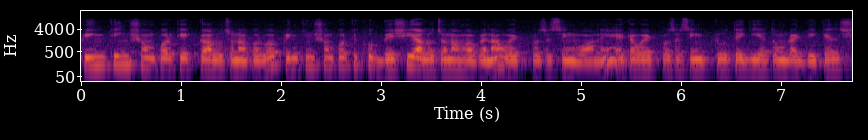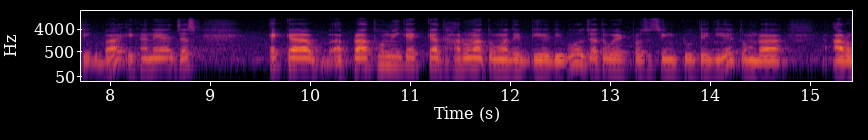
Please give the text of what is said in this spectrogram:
প্রিন্টিং সম্পর্কে একটু আলোচনা করব। প্রিন্টিং সম্পর্কে খুব বেশি আলোচনা হবে না ওয়েট প্রসেসিং ওয়ানে এটা ওয়েট প্রসেসিং টুতে গিয়ে তোমরা ডিটেল শিখবা। এখানে জাস্ট একটা, প্রাথমিক একটা ধারণা তোমাদের দিয়ে দিব যাতে ওয়েট প্রসেসিং টুতে গিয়ে তোমরা আরও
